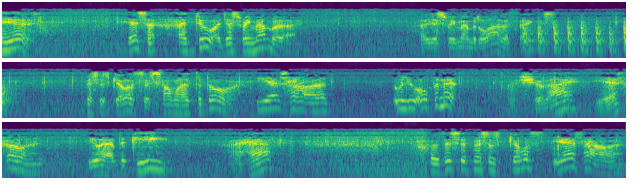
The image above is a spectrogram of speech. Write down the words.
Yes. Yes, I, I do. I just remember. I, I just remembered a lot of things. Mrs. Gillis, there's someone at the door. Yes, Howard. Will you open it? Uh, should I? Yes, Howard. You have the key. I have? Was this it, Mrs. Gillis? Yes, Howard.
